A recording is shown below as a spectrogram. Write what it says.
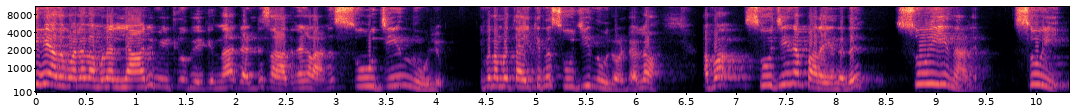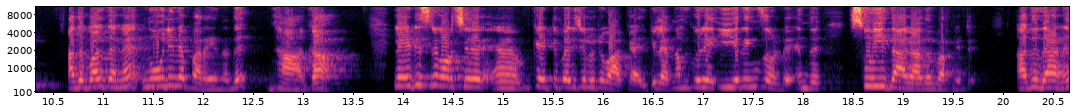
ഇനി അതുപോലെ നമ്മൾ എല്ലാവരും വീട്ടിൽ ഉപയോഗിക്കുന്ന രണ്ട് സാധനങ്ങളാണ് സൂചിയും നൂലും. ഇപ്പൊ നമ്മൾ തയ്ക്കുന്ന സൂചി നൂലും ഉണ്ടല്ലോ അപ്പൊ സൂചിനെ പറയുന്നത് സുയി എന്നാണ്. സുയി. അതുപോലെ തന്നെ നൂലിനെ പറയുന്നത് ധാഗ. ലേഡീസിന് കുറച്ച് കേട്ടുപരിചയമുള്ള ഒരു വാക്കായിരിക്കും അല്ലെ? നമുക്കൊരു ഇയറിങ്സ് ഉണ്ട്. എന്ത്? സുയി ധാഗ എന്ന് പറഞ്ഞിട്ട്. അത് ഇതാണ്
